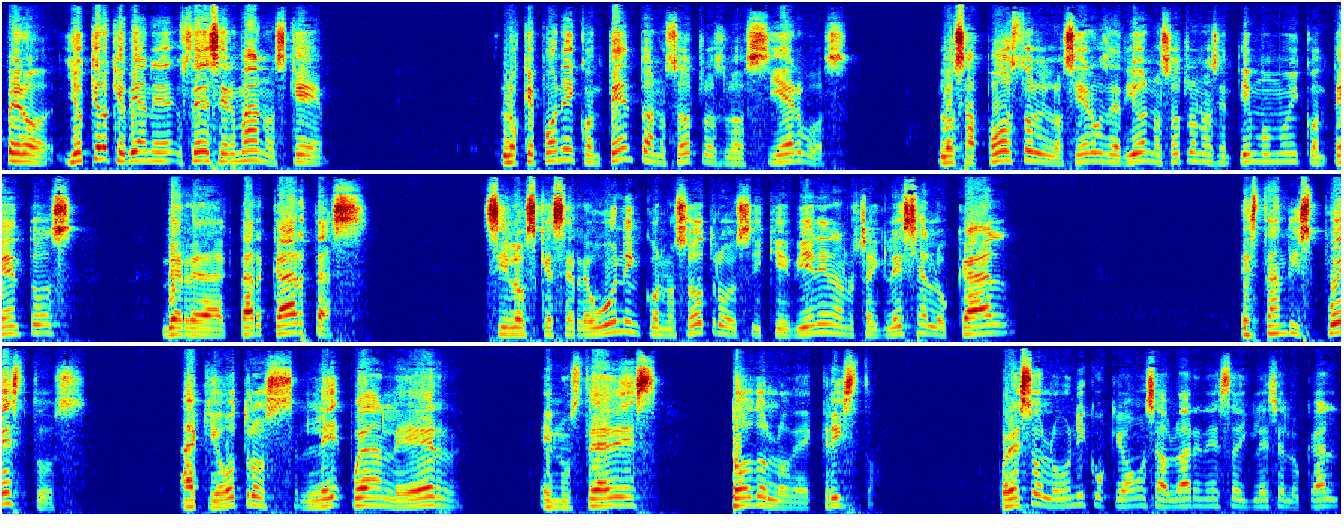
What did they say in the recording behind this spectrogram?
Pero yo quiero que vean eh, ustedes, hermanos, que lo que pone contento a nosotros, los siervos, los apóstoles, los siervos de Dios, nosotros nos sentimos muy contentos de redactar cartas. Si los que se reúnen con nosotros y que vienen a nuestra iglesia local están dispuestos a que otros puedan leer en ustedes todo lo de Cristo. Por eso lo único que vamos a hablar en esta iglesia local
